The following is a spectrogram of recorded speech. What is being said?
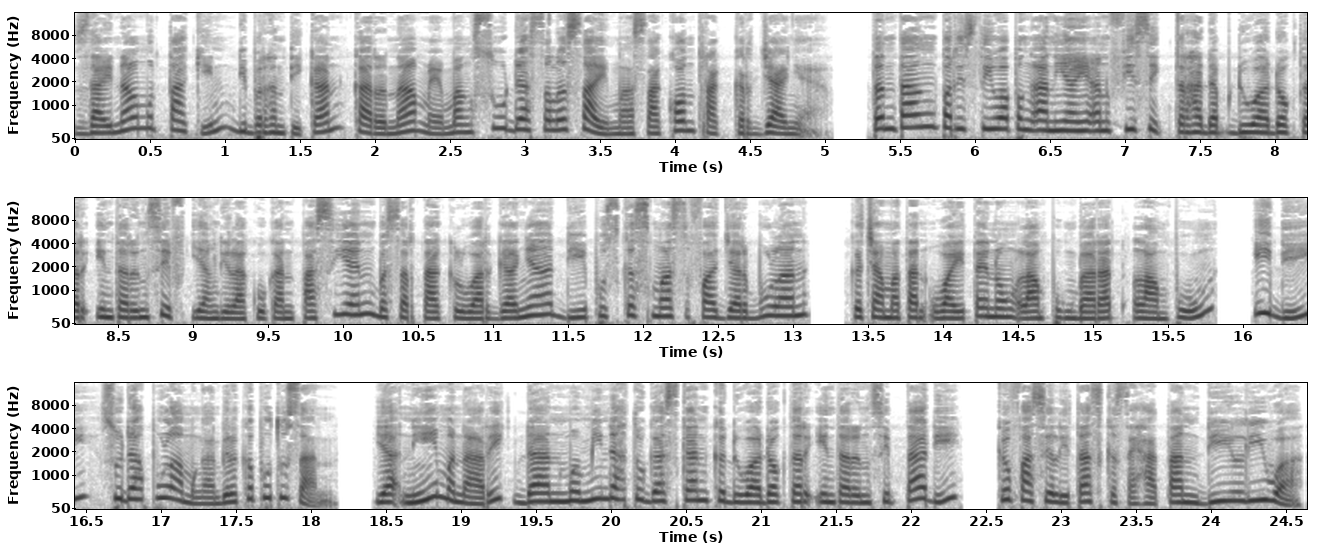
Zainal Mutakin diberhentikan karena memang sudah selesai masa kontrak kerjanya. Tentang peristiwa penganiayaan fisik terhadap dua dokter intensif yang dilakukan pasien beserta keluarganya di Puskesmas Fajar Bulan, Kecamatan Waitenong, Lampung Barat, Lampung, IDI sudah pula mengambil keputusan, yakni menarik dan memindah tugaskan kedua dokter intensif tadi ke fasilitas kesehatan di Liwa,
